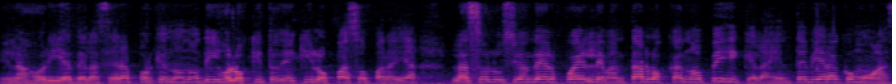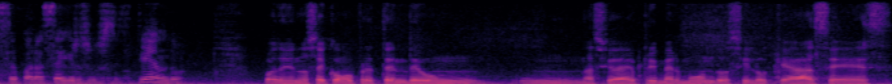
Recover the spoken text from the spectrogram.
En las orillas de la acera, porque no nos dijo, los quito de aquí, los paso para allá. La solución de él fue levantar los canopis y que la gente viera cómo hace para seguir subsistiendo. Bueno, yo no sé cómo pretende una ciudad de primer mundo si lo que hace es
